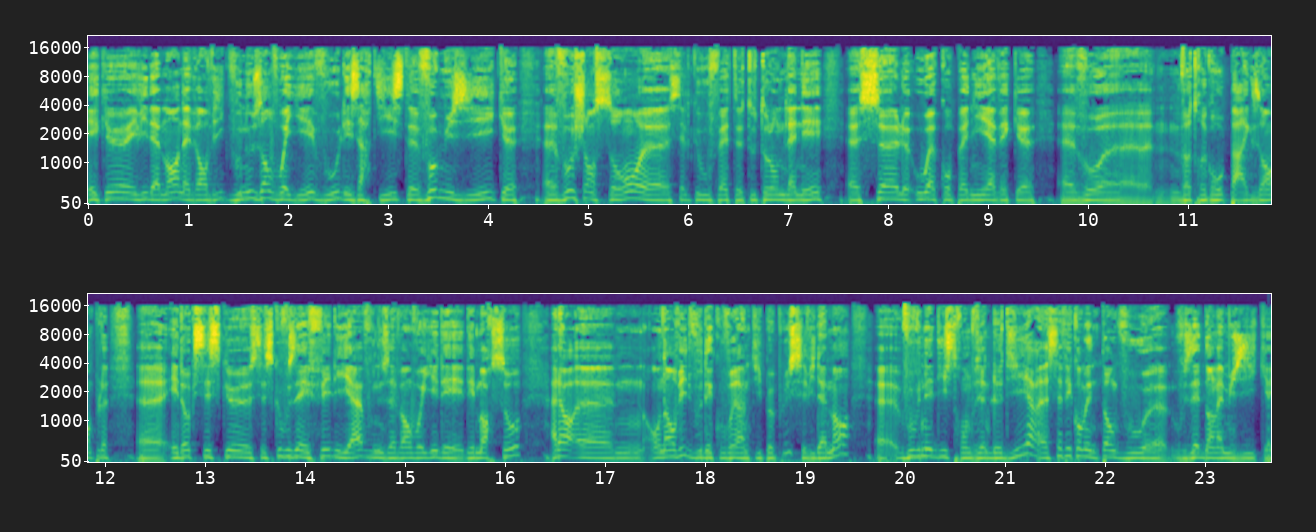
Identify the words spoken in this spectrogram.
et que évidemment on avait envie que vous nous envoyiez vous les artistes vos musiques, euh, vos chansons, euh, celles que vous faites tout au long de l'année, seul ou accompagné avec vos votre groupe par exemple. Et donc c'est ce que c'est ce que vous avez fait Lia, vous nous avez envoyé des, morceaux. Alors on a envie de vous découvrir un petit peu plus évidemment. Vous venez d'Istres, on vient de le dire. Ça fait combien de temps que vous vous êtes dans la musique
